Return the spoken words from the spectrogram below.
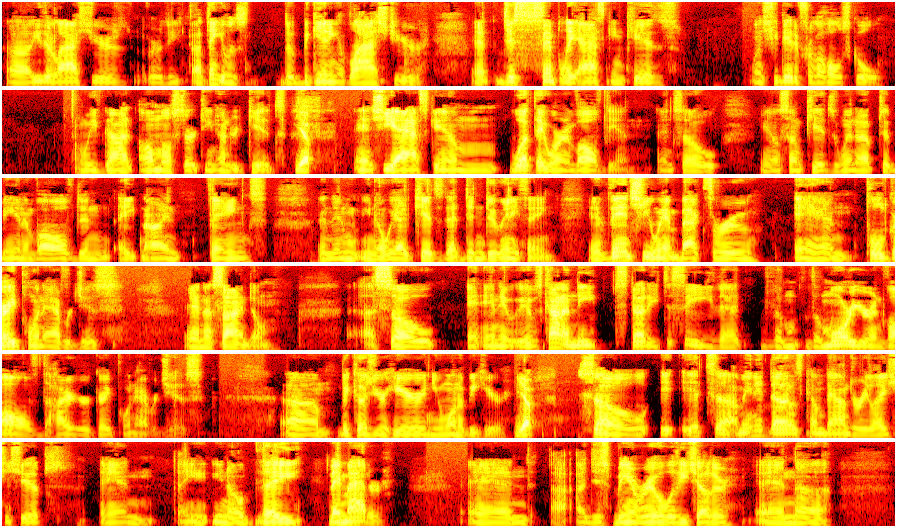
uh, either last year or the I think it was the beginning of last year, and just simply asking kids when she did it for the whole school. We've got almost thirteen hundred kids. Yep. And she asked them what they were involved in, and so you know some kids went up to being involved in eight nine things, and then you know we had kids that didn't do anything, and then she went back through and pulled grade point averages and assigned them uh, so and, and it, it was kind of neat study to see that the the more you're involved, the higher your grade point average is, um, because you're here and you want to be here. Yep. So it, it's uh, I mean it does come down to relationships, and you know they they matter, and I, I just being real with each other and uh,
